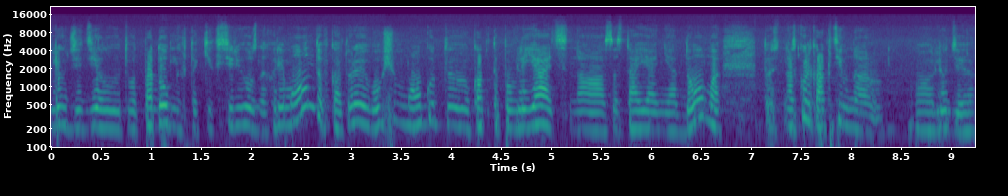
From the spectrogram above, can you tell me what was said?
люди делают вот подобных таких серьезных ремонтов, которые, в общем, могут э, как-то повлиять на состояние дома? То есть насколько активно э, люди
